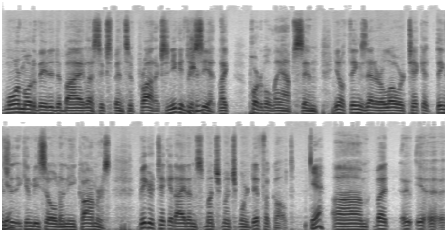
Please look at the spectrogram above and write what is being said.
more motivated to buy less expensive products, and you can just sure. see it, like portable lamps and you know things that are lower ticket, things yeah. that can be sold on e-commerce. Bigger ticket items, much much more difficult. Yeah. Um, but uh,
